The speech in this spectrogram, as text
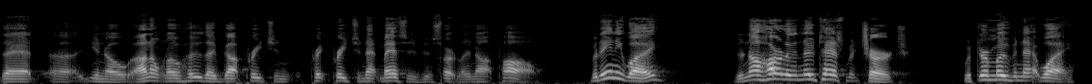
that, uh, you know, I don't know who they've got preaching, pre- preaching that message, but certainly not Paul. But anyway, they're not hardly the New Testament church, but they're moving that way.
